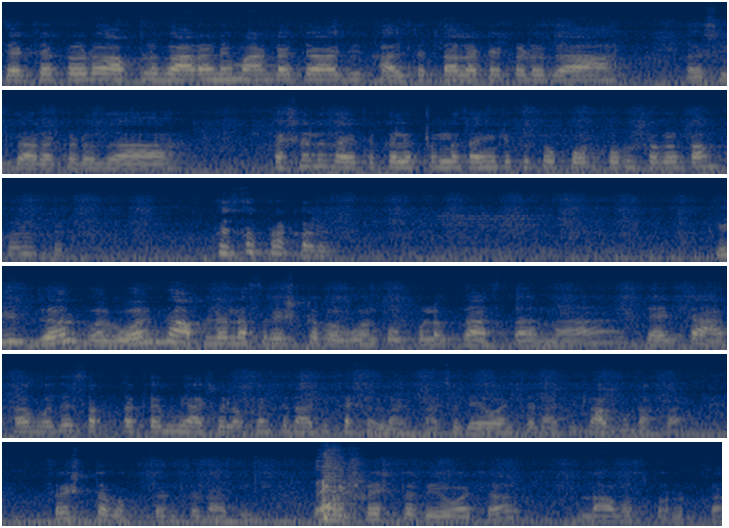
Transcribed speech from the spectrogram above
त्याच्याकडं आपलं गाराणे मांडायच्या आधी खालच्या तलाट्याकडं जा तहसीलदाराकडं जा. कशाला जायचं? कलेक्टरला सांगितलं की तो फोन करून सगळं काम करू देतो. तसा प्रकार आहे. की जर भगवंत आपल्याला श्रेष्ठ भगवंत उपलब्ध असताना ज्यांच्या हातामध्ये सत्ता कमी अशा लोकांच्या नादी कशा लागतात? अशा देवांच्या नादी लागू नका. श्रेष्ठ भक्तांच्या नादी श्रेष्ठ देवाच्या नामस्मरण करा.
